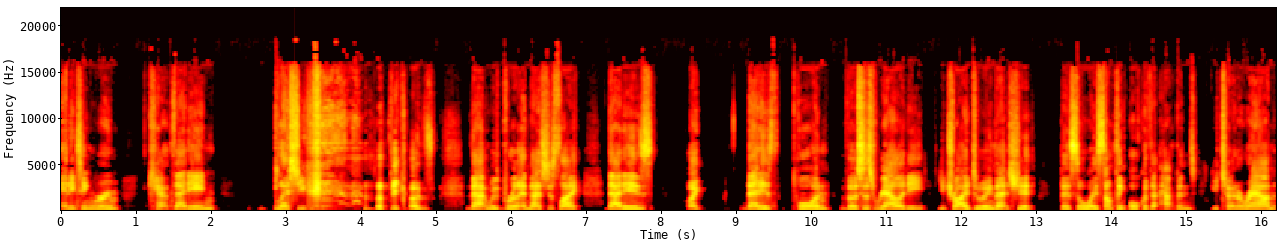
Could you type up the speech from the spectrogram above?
editing room kept that in, bless you. because that was brilliant. And that's just like that is like that is porn versus reality. You try doing that shit, there's always something awkward that happens. You turn around,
